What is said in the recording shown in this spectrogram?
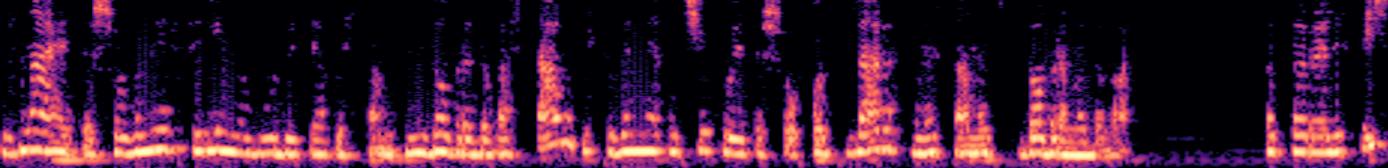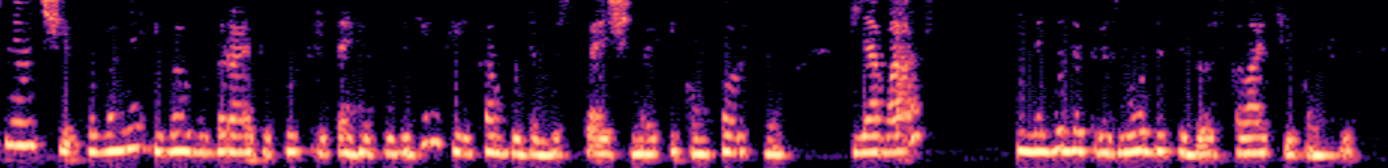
знаєте, що вони все рівно будуть якось там добре до вас ставитись, то ви не очікуєте, що от зараз вони стануть добрими до вас. Тобто реалістичні очікування, і ви вибираєте ту стратегію поведінки, яка буде безпечною і комфортною для вас, і не буде призводити до ескалації конфліктів.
